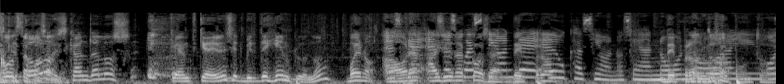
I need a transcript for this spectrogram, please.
Con todos los escándalos que, han- que deben servir de ejemplo, ¿no? Bueno, Es que eso es cuestión de, educación, o sea, no, de pronto, no hay de otra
